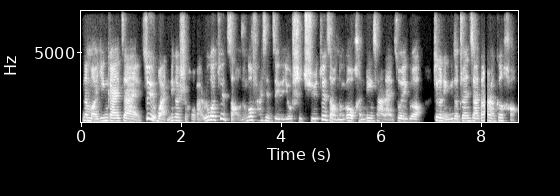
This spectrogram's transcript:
那么应该在最晚那个时候吧。如果最早能够发现自己的优势区，最早能够恒定下来做一个这个领域的专家，当然更好。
